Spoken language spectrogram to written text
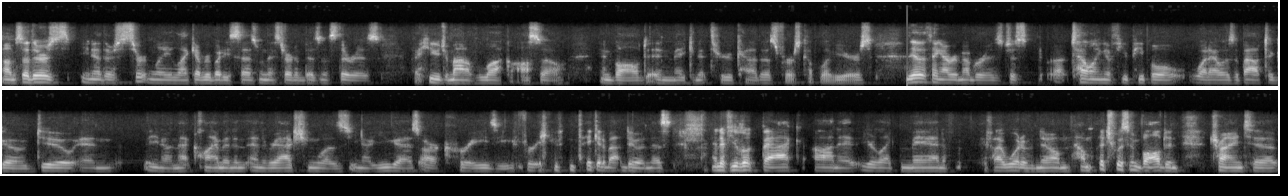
Um, so there's, you know, there's certainly like everybody says when they start a business, there is a huge amount of luck also involved in making it through kind of those first couple of years. The other thing I remember is just uh, telling a few people what I was about to go do, and you know in that climate and, and the reaction was you know you guys are crazy for even thinking about doing this. And if you look back on it you're like man if, if i would have known how much was involved in trying to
